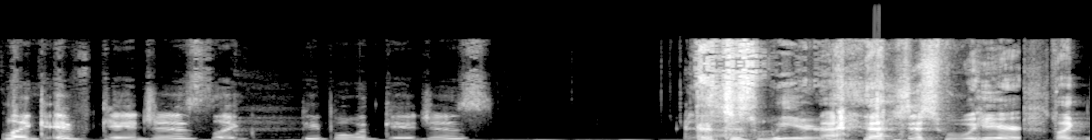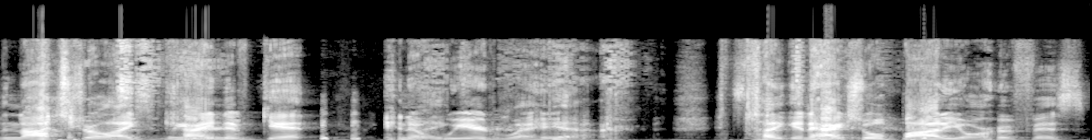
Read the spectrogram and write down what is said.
like if gauges, like people with gauges. That's just weird. That's just weird. Like the nostril, I is kind of get in a Like, weird way. Yeah. It's like an actual body orifice.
